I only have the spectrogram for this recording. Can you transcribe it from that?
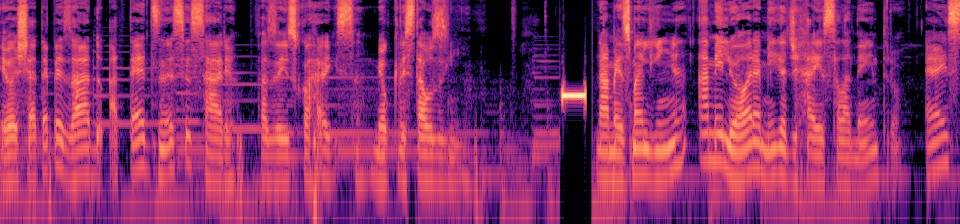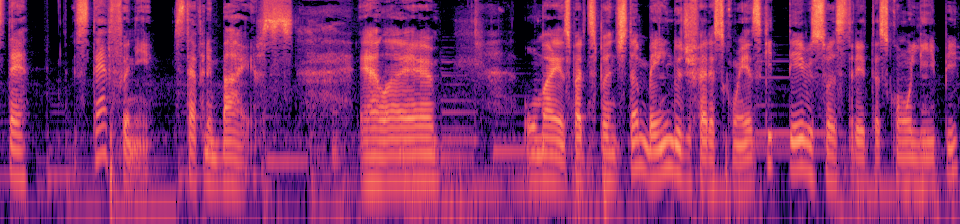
Eu achei até pesado, até desnecessário fazer isso com a Raíssa, meu cristalzinho. Na mesma linha, a melhor amiga de Raíssa lá dentro é a Sté, Stephanie, Stephanie Byers. Ela é uma ex-participante também do De Férias com Ex, que teve suas tretas com o Lipe.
